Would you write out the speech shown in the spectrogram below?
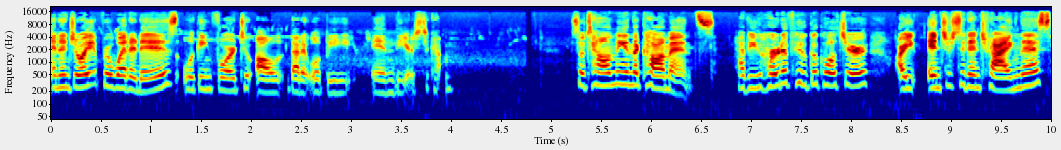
and enjoy it for what it is, looking forward to all that it will be in the years to come. So tell me in the comments, have you heard of hugelkultur? Are you interested in trying this?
